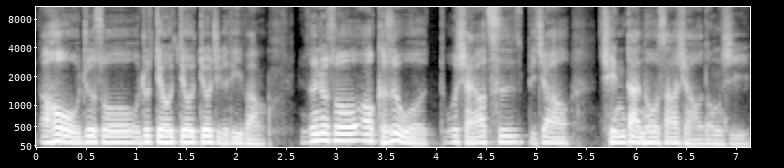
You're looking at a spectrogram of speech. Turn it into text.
然后我就说我就丢丢丢几个地方。女生就说：“哦，可是我我想要吃比较清淡或沙小的东西，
